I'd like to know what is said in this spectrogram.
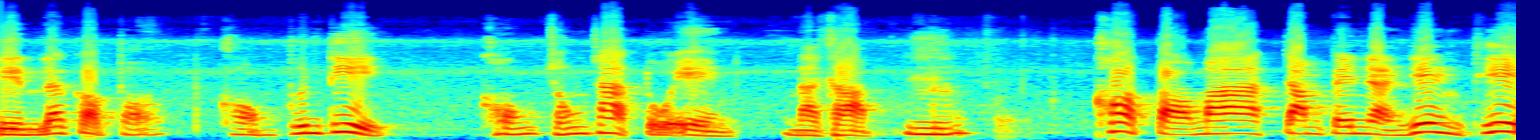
ดินแล้วก็ปกครองพื้นที่ของชนชาติตัวเองนะครับ ข้อต่อมาจำเป็นอย่างยิ่งที่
